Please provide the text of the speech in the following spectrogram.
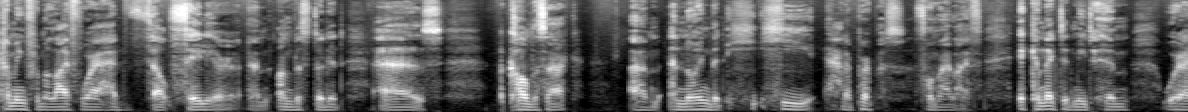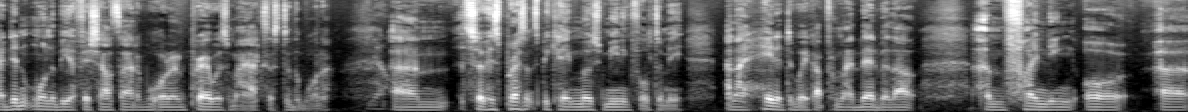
coming from a life where I had felt failure and understood it as a cul-de-sac, um, and knowing that he, he had a purpose for my life. It connected me to Him where I didn't want to be a fish outside of water, and prayer was my access to the water. Um, so his presence became most meaningful to me, and I hated to wake up from my bed without um, finding or uh,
